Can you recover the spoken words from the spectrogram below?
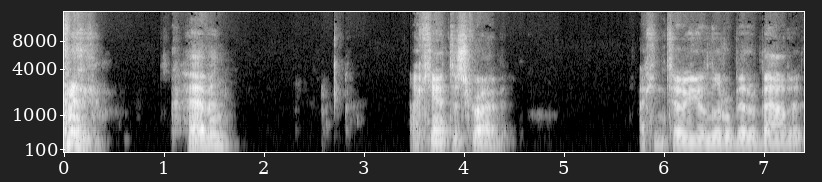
Heaven, I can't describe it. I can tell you a little bit about it,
